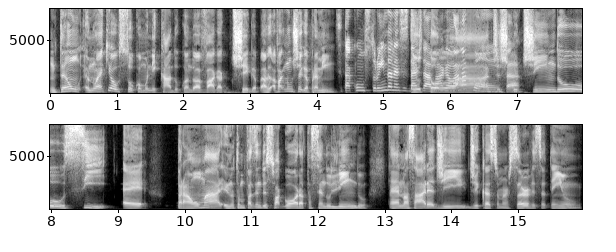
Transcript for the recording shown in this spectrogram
Então, eu, não é que eu sou comunicado quando a vaga chega. A, a vaga não chega para mim. Você tá construindo a necessidade eu da vaga lá, lá na ponta. discutindo se é para uma área. E nós estamos fazendo isso agora, tá sendo lindo. É, nossa área de, de customer service, eu tenho,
